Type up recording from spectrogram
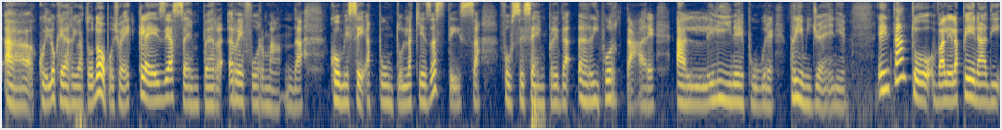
a quello che è arrivato dopo, cioè Ecclesia semper reformanda, come se appunto la Chiesa stessa fosse sempre da riportare alle linee pure primigenie. E intanto vale la pena di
